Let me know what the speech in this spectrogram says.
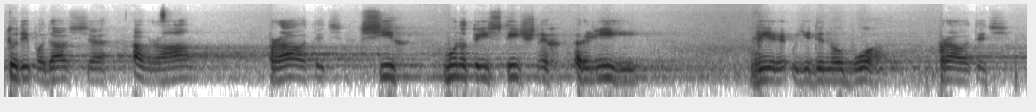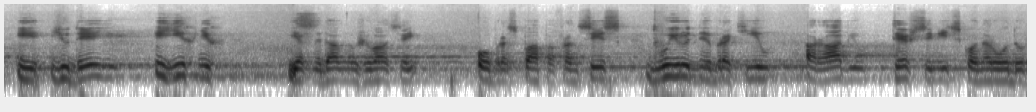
туди подався Авраам, правотець всіх монотеїстичних релігій, віри у єдиного Бога, правотець і юдеїв, і їхніх, як недавно вживав цей образ папа Франциск, двоюрідних братів, арабів, теж семітського народу,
